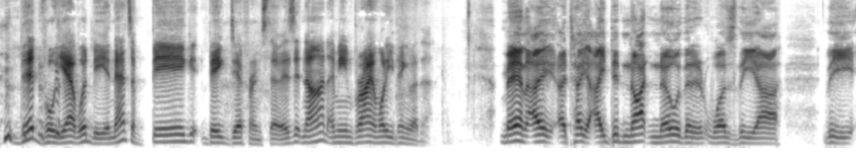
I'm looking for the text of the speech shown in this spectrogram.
bit, well, yeah, it would be, and that's a big, big difference, though, is it not? I mean, Bryan, what do you think about that? Man, I I tell you, I did not know that it was the uh the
